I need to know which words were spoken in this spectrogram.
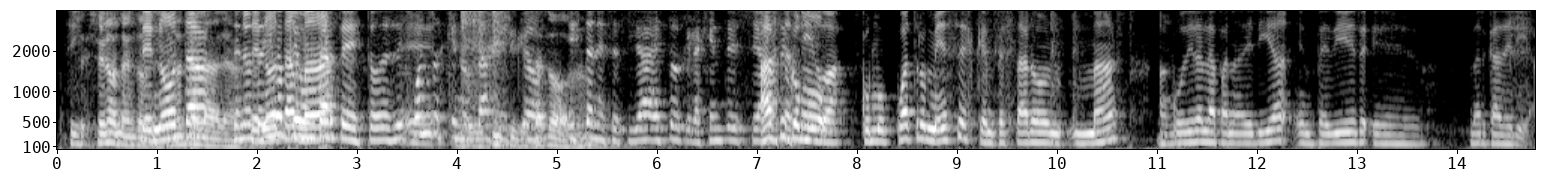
sí. Se- se nota, entonces, Se se nota la- la- Se nota, se iba a preguntarte más, esto, ¿desde eh, cuándo es que notas esto, está todo, ¿no? esta necesidad, esto de que la gente sea Hace más como, como cuatro meses que empezaron más a acudir a la panadería en pedir eh, mercadería.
